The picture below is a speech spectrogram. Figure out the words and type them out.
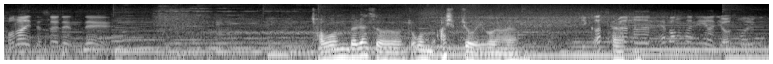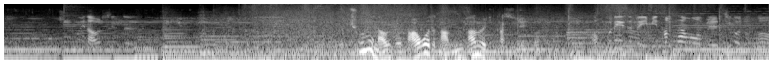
전환이 됐어야 되는데 자원 밸런스 조금 아쉽죠, 이거는. 이 가스면은 해방선이 한 6, 7 충분히 나올 수 있는 충분히 나오고, 나오고도 남, 남을 가스죠, 이거. 업그레이드는 이미 3, 3, 5를 찍어줘서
